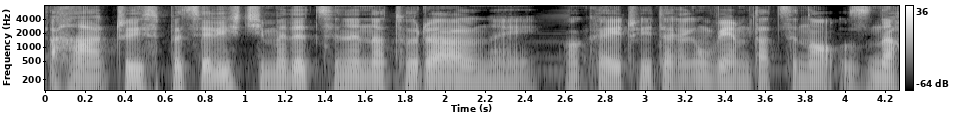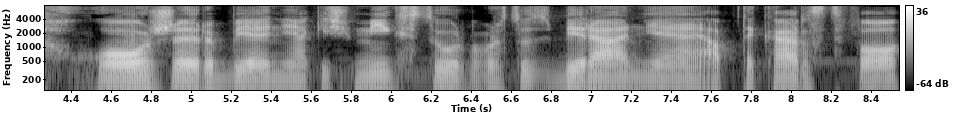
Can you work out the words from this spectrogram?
aha, czyli specjaliści medycyny naturalnej. Okay, czyli tak jak mówiłem, tacy no znachłorzy, robienie jakichś mikstur, po prostu zbieranie, aptekarstwo,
